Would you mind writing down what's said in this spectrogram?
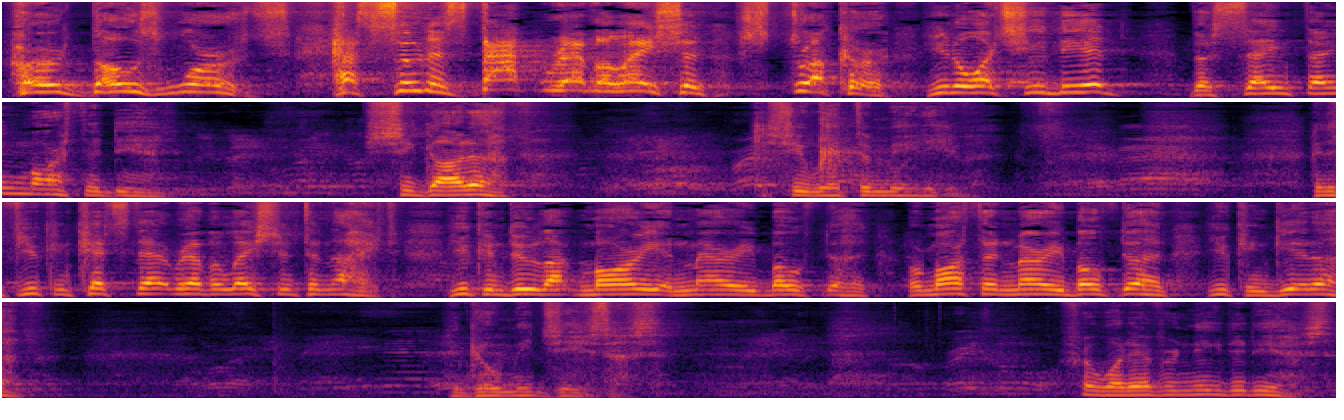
heard those words, as soon as that revelation struck her, you know what she did? The same thing Martha did. She got up. She went to meet him. And if you can catch that revelation tonight, you can do like Mary and Mary both done, or Martha and Mary both done. You can get up and go meet Jesus for whatever need it is,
